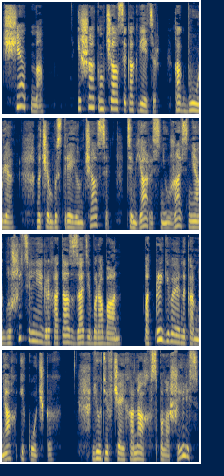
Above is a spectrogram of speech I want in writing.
Тщетно! Ишак мчался, как ветер как буря, но чем быстрее он мчался, тем яростнее, ужаснее, оглушительнее грохотал сзади барабан, подпрыгивая на камнях и кочках. Люди в чайханах всполошились,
